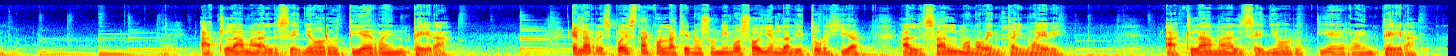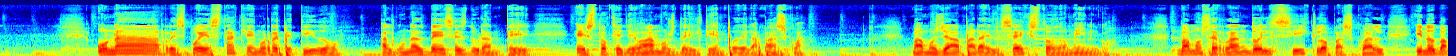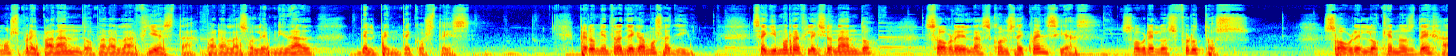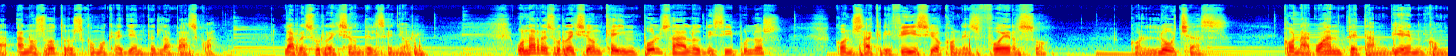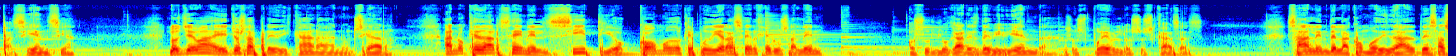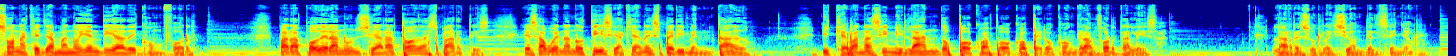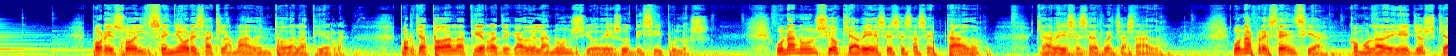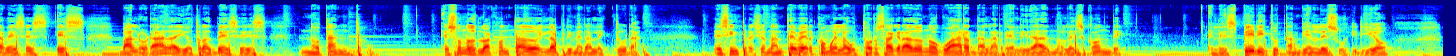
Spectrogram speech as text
Aclama al Señor tierra entera. Es la respuesta con la que nos unimos hoy en la liturgia al Salmo 99. Aclama al Señor tierra entera. Una respuesta que hemos repetido algunas veces durante esto que llevamos del tiempo de la Pascua. Vamos ya para el sexto domingo. Vamos cerrando el ciclo pascual y nos vamos preparando para la fiesta, para la solemnidad del Pentecostés. Pero mientras llegamos allí, seguimos reflexionando sobre las consecuencias, sobre los frutos, sobre lo que nos deja a nosotros como creyentes la Pascua, la resurrección del Señor. Una resurrección que impulsa a los discípulos con sacrificio, con esfuerzo, con luchas, con aguante también, con paciencia. Los lleva a ellos a predicar, a anunciar, a no quedarse en el sitio cómodo que pudiera ser Jerusalén o sus lugares de vivienda, sus pueblos, sus casas. Salen de la comodidad de esa zona que llaman hoy en día de confort para poder anunciar a todas partes esa buena noticia que han experimentado y que van asimilando poco a poco, pero con gran fortaleza, la resurrección del Señor. Por eso el Señor es aclamado en toda la tierra, porque a toda la tierra ha llegado el anuncio de esos discípulos. Un anuncio que a veces es aceptado, que a veces es rechazado. Una presencia como la de ellos que a veces es valorada y otras veces no tanto. Eso nos lo ha contado hoy la primera lectura. Es impresionante ver cómo el autor sagrado no guarda la realidad, no la esconde. El Espíritu también le sugirió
